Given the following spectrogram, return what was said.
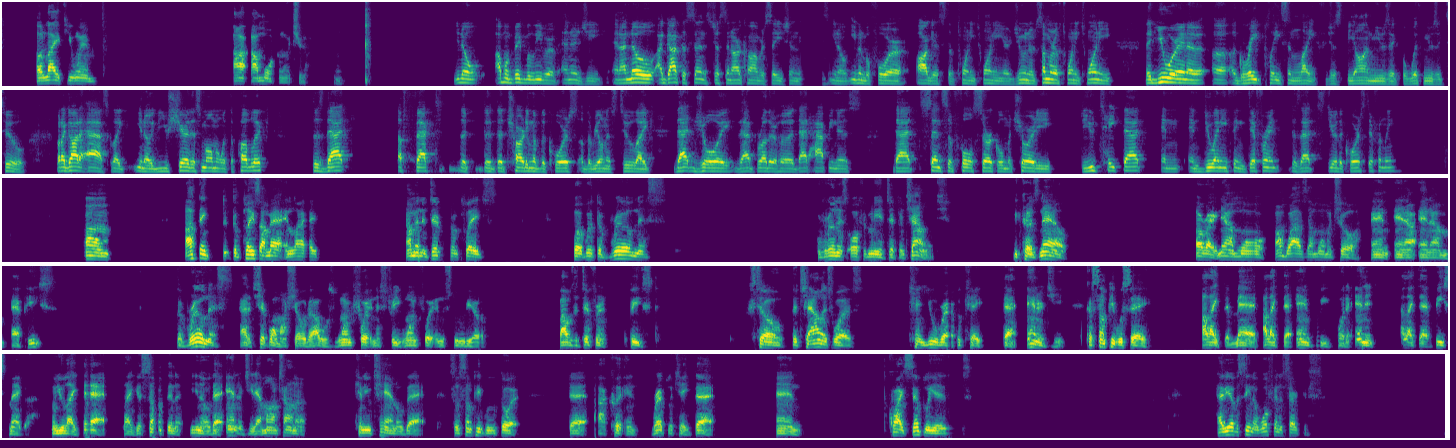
of life you're in, I, I'm walking with you. You know, I'm a big believer of energy, and I know I got the sense just in our conversation, you know, even before August of 2020 or June or summer of 2020, that you were in a, a great place in life, just beyond music, but with music too. But I got to ask, like, you know, you share this moment with the public. Does that affect the, the the charting of the course of the realness too? Like that joy, that brotherhood, that happiness, that sense of full circle maturity. Do you take that and and do anything different? Does that steer the course differently? Um, I think the, the place I'm at in life, I'm in a different place, but with the realness, realness offered me a different challenge. Because now all right now i'm more i'm wise i'm more mature and and i and i'm at peace. The realness had a chip on my shoulder. I was one foot in the street one foot in the studio. I was a different beast. So the challenge was, can you replicate that energy? Because some people say, I like the mad, I like the angry or the energy, I like that beast mega. When you like that, like it's something that, you know, that energy, that Montana, can you channel that? So some people thought that I couldn't replicate that. And quite simply is Have you ever seen a wolf in a circus?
